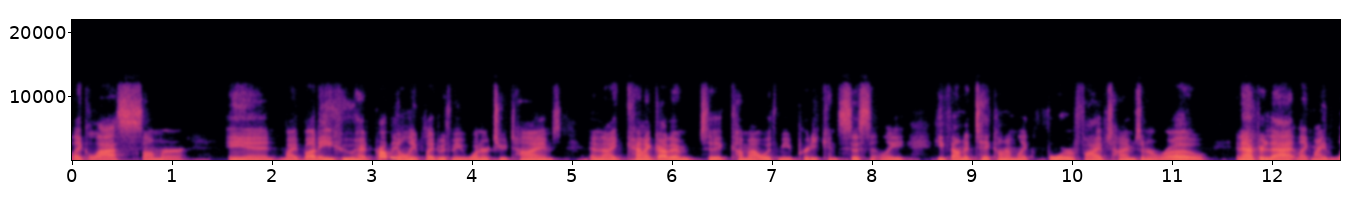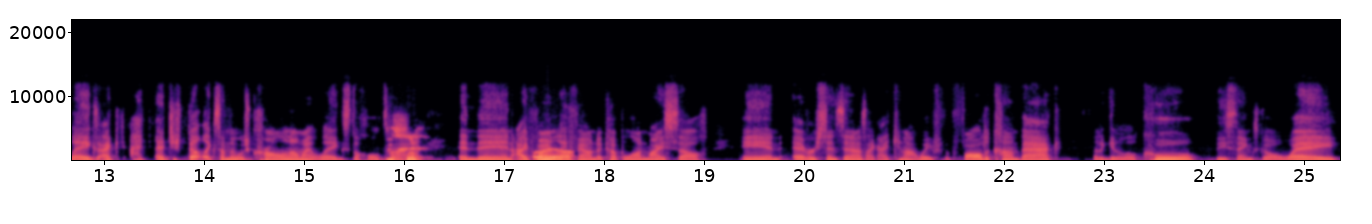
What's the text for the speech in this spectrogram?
like last summer. And my buddy, who had probably only played with me one or two times, and I kind of got him to come out with me pretty consistently, he found a tick on him like four or five times in a row. And after that, like my legs, I, I, I just felt like something was crawling on my legs the whole time. and then I oh, finally yeah. found a couple on myself. And ever since then, I was like, I cannot wait for the fall to come back let it get a little cool. These things go away.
